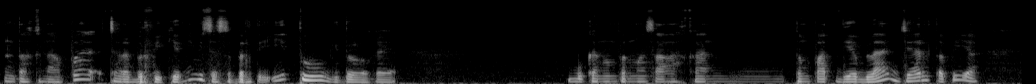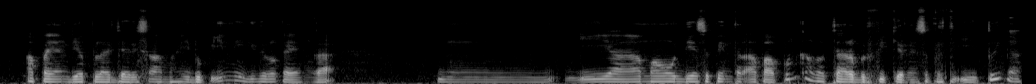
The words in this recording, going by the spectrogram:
entah kenapa cara berpikirnya bisa seperti itu gitu loh kayak bukan mempermasalahkan tempat dia belajar tapi ya apa yang dia pelajari selama hidup ini gitu loh kayak nggak ya mau dia sepintar apa pun kalau cara berpikirnya seperti itu ya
